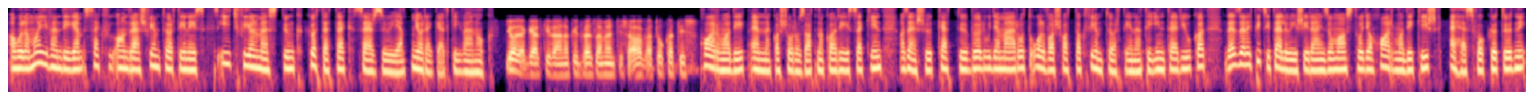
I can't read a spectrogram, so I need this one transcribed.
ahol a mai vendégem Szegfű András filmtörténész, így filmeztünk kötetek szerzője. Jó reggelt kívánok! Jó reggelt kívánok, üdvözlöm Önt is, a hallgatókat is. Harmadik ennek a sorozatnak a részeként, az első kettőből ugye már ott olvashattak filmtörténeti interjúkat, de ezzel egy picit elő is irányzom azt, hogy a harmadik is ehhez fog kötődni.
